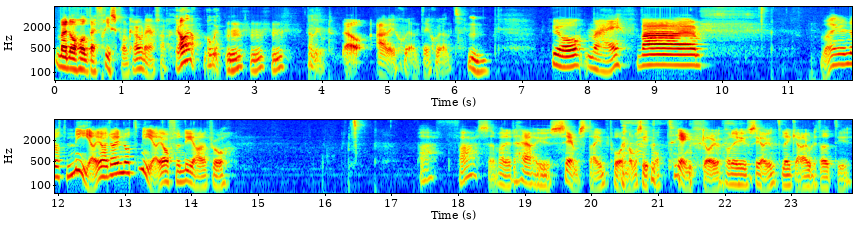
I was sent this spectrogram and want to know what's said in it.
Men du har hållit dig frisk från corona i alla fall. Ja, ja. Oh, ja. Mm, mm, mm. Det har vi gjort. Ja, ja, det är skönt, det är skönt. Mm. Ja, nej. Vad... Vad är det något mer? Ja, det är något mer jag funderade på. Vad fasen var det? Det här är ju sämsta i en podd när man sitter och tänker ju. För det ju, ser ju inte lika roligt ut i,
